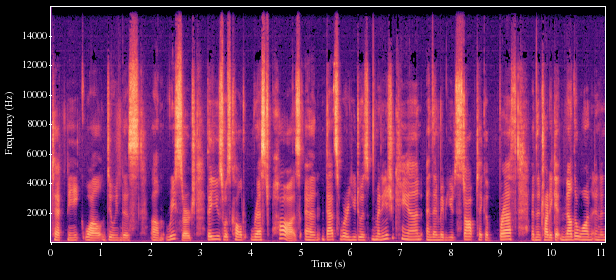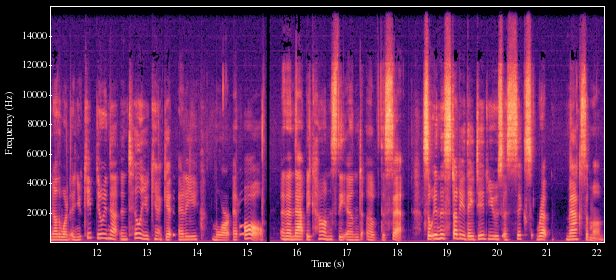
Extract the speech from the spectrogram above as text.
technique while doing this um, research. They used what's called rest pause, and that's where you do as many as you can, and then maybe you stop, take a breath, and then try to get another one and another one, and you keep doing that until you can't get any more at all. And then that becomes the end of the set. So in this study, they did use a six rep maximum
